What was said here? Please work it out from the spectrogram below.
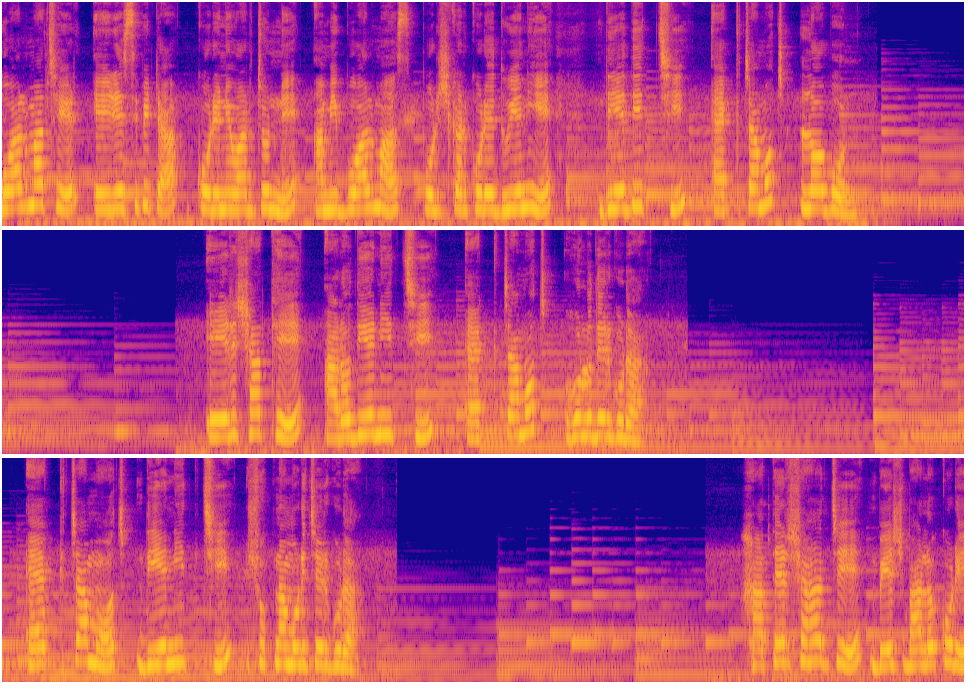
বোয়াল মাছের এই রেসিপিটা করে নেওয়ার জন্যে আমি বোয়াল মাছ পরিষ্কার করে ধুয়ে নিয়ে দিয়ে দিচ্ছি এক চামচ লবণ। এর সাথে আরও দিয়ে নিচ্ছি এক চামচ হলুদের গুঁড়া। এক চামচ দিয়ে নিচ্ছি শুকনা মরিচের গুঁড়া। হাতের সাহায্যে বেশ ভালো করে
